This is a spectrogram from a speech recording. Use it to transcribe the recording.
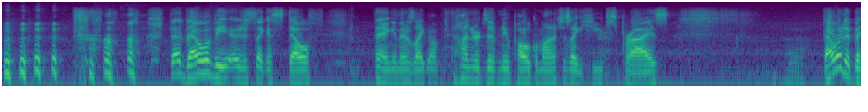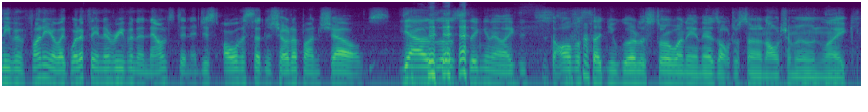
that that would be uh, just like a stealth thing, and there's like hundreds of new Pokemon. It's just like a huge surprise. That would have been even funnier. Like, what if they never even announced it and it just all of a sudden showed up on shelves? Yeah, I was, I was thinking that like just all of a sudden you go to the store one day and there's Ultra Sun and Ultra Moon. Like,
